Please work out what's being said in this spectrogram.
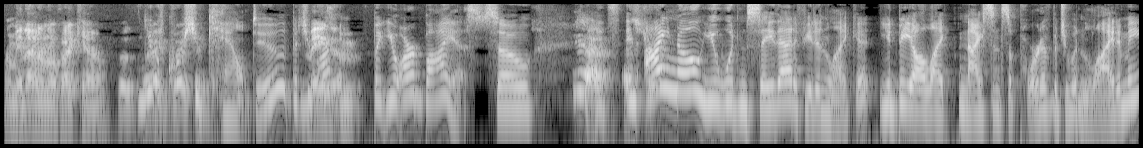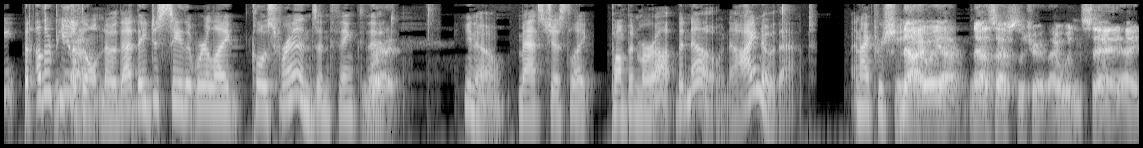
I mean, I don't know if I count, but You, I, of course I you count, dude. But you Amazing. are, but you are biased. So Yeah, it's and true. I know you wouldn't say that if you didn't like it. You'd be all like nice and supportive, but you wouldn't lie to me. But other people Yeah. don't know that. They just see that we're like close friends and think that right. you know Matt's just like pumping her up. But no, no, I know that, and I appreciate. No, it. I, yeah, no, it's absolutely true. I wouldn't say I, I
